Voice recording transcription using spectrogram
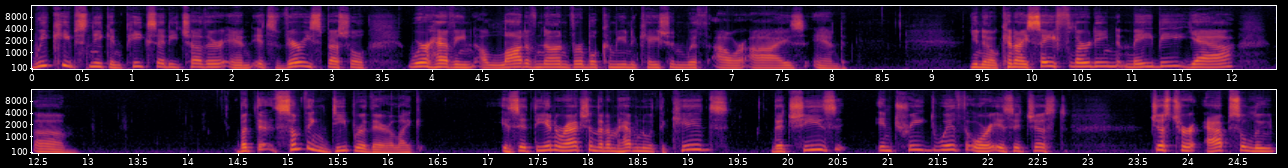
we keep sneaking peeks at each other, and it's very special. We're having a lot of nonverbal communication with our eyes, and you know, can I say flirting? Maybe, yeah. Um, but there's something deeper there. Like, is it the interaction that I'm having with the kids that she's intrigued with, or is it just just her absolute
